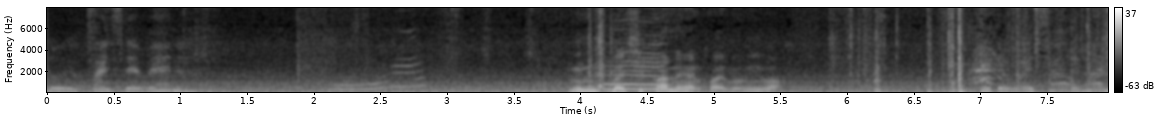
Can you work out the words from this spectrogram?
ลูกอยากไปเซเว่น เงินใบสิบพันในหันข่อยบ่มีบ่มีแต่ไว้เศร้าพัน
